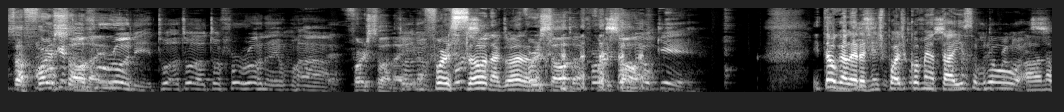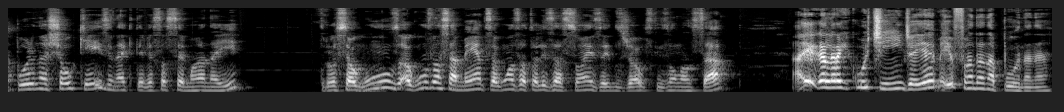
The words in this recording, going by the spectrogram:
Sua Qual que é a tua aí. Furrone? Tua, tua, tua Furrone é uma... Forsona aí. Tua- ó. não, Forsona agora. né? Forsona. Tua Fursona é o quê? Então, galera, a gente de pode comentar aí sobre o, a. Anapurna Showcase, né, que teve essa semana aí. Trouxe alguns, alguns lançamentos, algumas atualizações aí dos jogos que eles vão lançar. Aí a galera que curte indie aí é meio fã da Anapurna, né?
